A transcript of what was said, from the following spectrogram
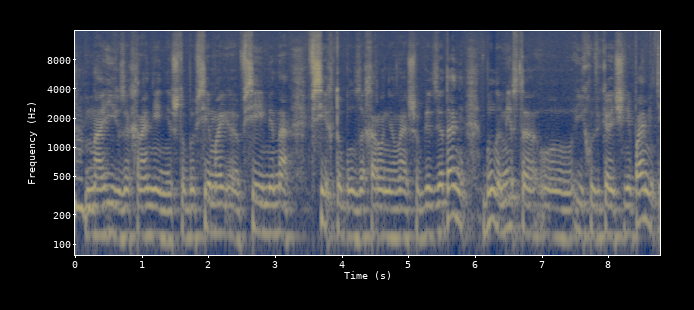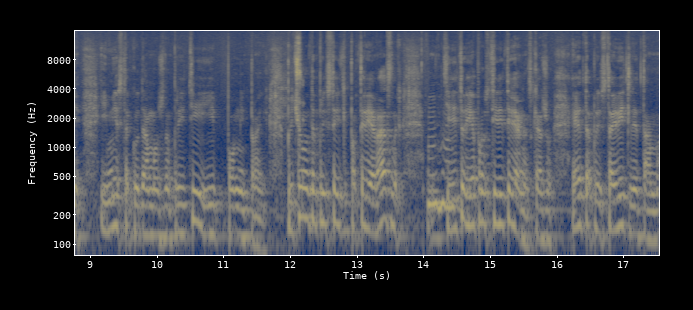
угу. на их захоронение, чтобы все, мои, все имена всех, кто был захоронен раньше в Газедане, было место их увековечения памяти и место, куда можно прийти и помнить про них. Причем это представители, повторяю, разных угу территории, я просто территориально скажу, это представители там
